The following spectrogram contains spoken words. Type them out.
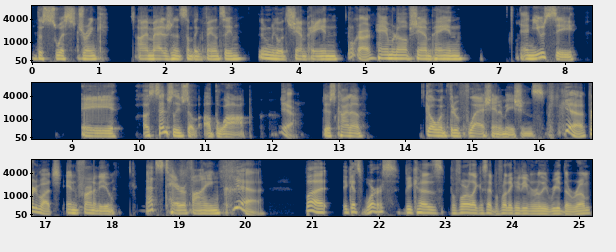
the Swiss drink. I imagine it's something fancy. I'm gonna go with champagne. Okay. hammered off champagne, and you see a essentially just a, a blob Yeah. just kind of going through flash animations Yeah. Pretty much. in front of you. That's terrifying. Yeah. But it gets worse because before, like I said, before they could even really read the room,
